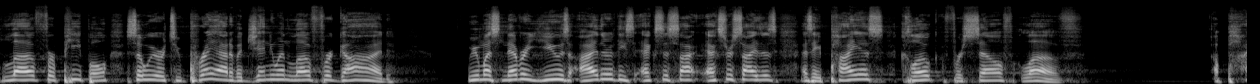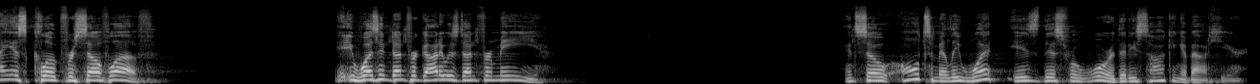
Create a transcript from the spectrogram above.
love for people, so we are to pray out of a genuine love for God. We must never use either of these exercises as a pious cloak for self love a pious cloak for self love. It wasn't done for God, it was done for me. And so ultimately, what is this reward that he's talking about here?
